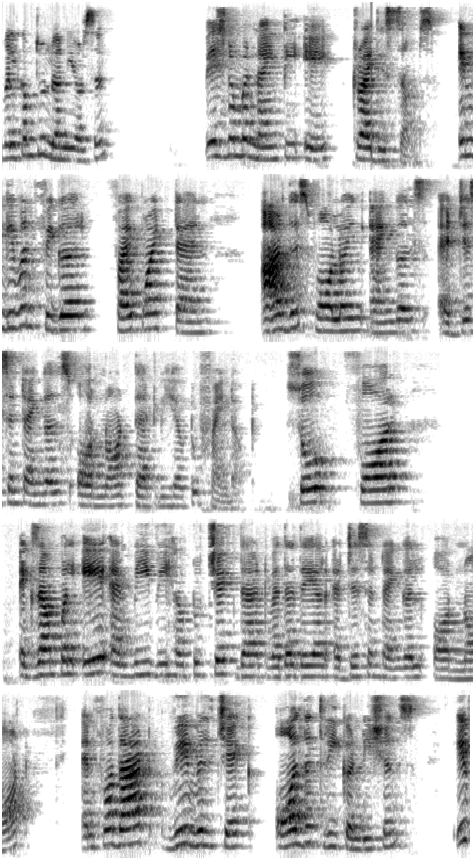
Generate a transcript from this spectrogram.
Welcome to Learn Yourself. Page number 98. Try these sums. In given figure 5.10, are these following angles adjacent angles or not that we have to find out. So for example A and B, we have to check that whether they are adjacent angle or not. And for that, we will check all the three conditions. If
